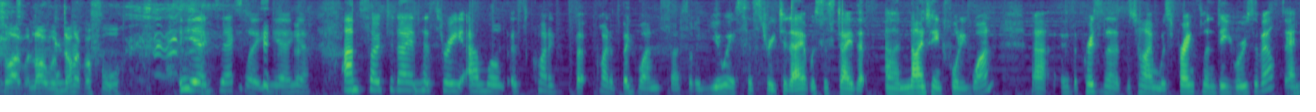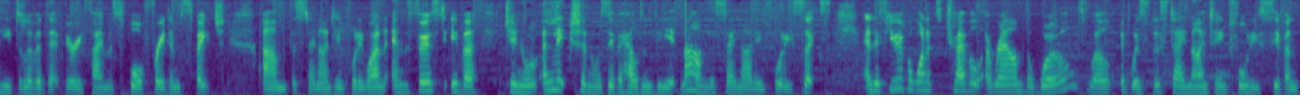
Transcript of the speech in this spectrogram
So like, like we've done it before. Yeah, exactly. Yeah, yeah. Um, so today in history, um, well, it's quite a quite a big one for sort of U.S. history today. It was this day that uh, 1941. Uh, the president at the time was Franklin D. Roosevelt, and he delivered that very famous Four Freedom speech. Um, this day, 1941, and the first ever general election was ever held in Vietnam. This day, 1946. And if you ever wanted to travel around the world, well, it was this day, 1947,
